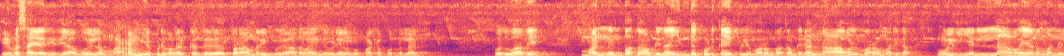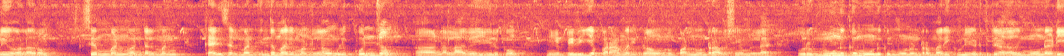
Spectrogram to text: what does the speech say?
விவசாய ரீதியாகவோ இல்லை மரம் எப்படி வளர்க்குறது பராமரிப்பு அதெல்லாம் இந்த வீடியோ நம்ம பார்க்க போகிறதில்ல பொதுவாகவே மண்ணுன்னு பார்த்தோம் அப்படின்னா இந்த கொடுக்காய் புளி மரம் பார்த்தோம் அப்படின்னா நாவல் மரம் மாதிரி தான் உங்களுக்கு எல்லா வகையான மண்ணுலேயும் வளரும். செம்மண் வண்டல் மண் கரிசல் மண் இந்த மாதிரி மண்ணெல்லாம் உங்களுக்கு கொஞ்சம் நல்லாவே இருக்கும். நீங்கள் பெரிய பராமரிப்புலாம் ஒன்றும் பண்ணுன்ற அவசியம் இல்லை. ஒரு மூணுக்கு மூணுக்கு மூணுன்ற மாதிரி குழி எடுத்துகிட்டு அதாவது மூணு அடி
